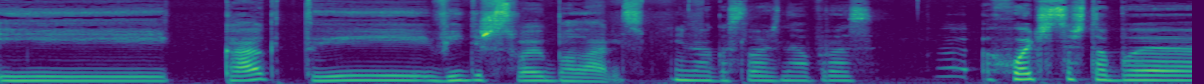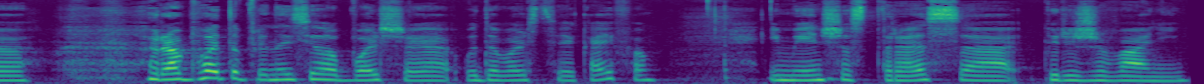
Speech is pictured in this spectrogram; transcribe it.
и как ты видишь свой баланс? Немного сложный вопрос хочется, чтобы работа приносила больше удовольствия и кайфа и меньше стресса, переживаний.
